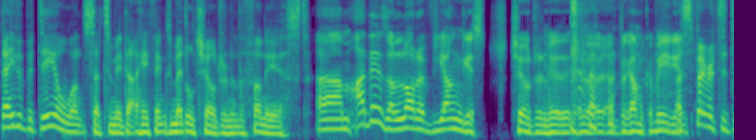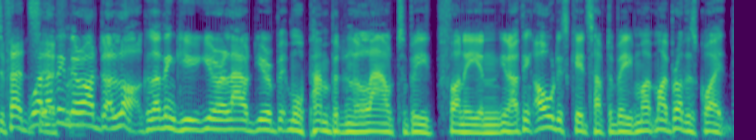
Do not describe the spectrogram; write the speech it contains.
David Baddiel once said to me that he thinks middle children are the funniest. Um, I think there's a lot of youngest children who, who have become comedians. A spirited defence. Well, I think there are a lot because I think you, you're allowed, you're a bit more pampered and allowed to be funny. And, you know, I think oldest kids have to be. My, my brother's quite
